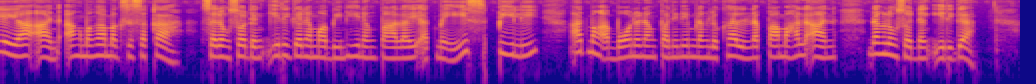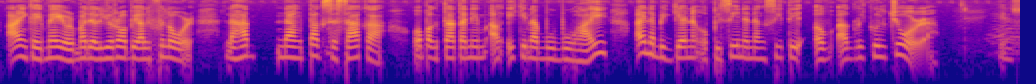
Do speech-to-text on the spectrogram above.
Biyayaan ang mga magsasaka sa lungsod ng iriga ng mga binhi ng palay at mais, pili at mga abono ng paninim ng lokal na pamahalaan ng lungsod ng iriga. Ayon kay Mayor Madel Yurobi Alfilor, lahat ng pagsasaka o pagtatanim ang ikinabubuhay ay nabigyan ng opisina ng City of Agriculture. In-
